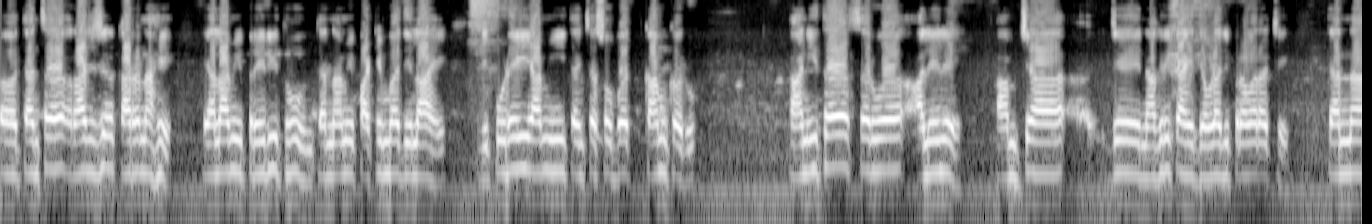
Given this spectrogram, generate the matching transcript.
त्यांचं राजकारण आहे याला आम्ही प्रेरित होऊन त्यांना आम्ही पाठिंबा दिला आहे आणि पुढेही आम्ही त्यांच्यासोबत काम करू. आणि इथं सर्व आलेले आमच्या जे नागरिक आहेत देवळाली प्रवाराचे त्यांना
